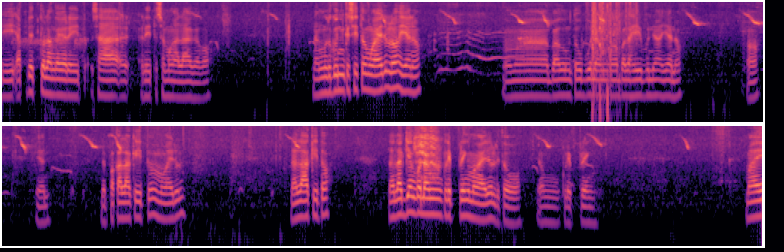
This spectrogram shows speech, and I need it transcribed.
I-update ko lang kayo rito sa, rito sa mga alaga ko. Nanglugon kasi ito mga idol, oh. Ayan, oh. Ang mga bagong tubo ng mga balahibo niya, ayan, oh. Oh, ayan. Napakalaki ito mga idol. Lalaki to. Lalagyan ko ng clip ring mga idol ito, yung clip ring. May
